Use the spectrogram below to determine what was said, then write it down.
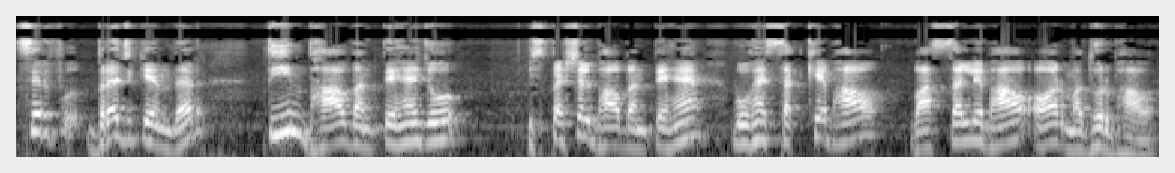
सिर्फ़ ब्रज के अंदर तीन भाव बनते हैं जो स्पेशल भाव बनते हैं। वो है सख्य भाव, वात्सल्य भाव और मधुर भाव।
